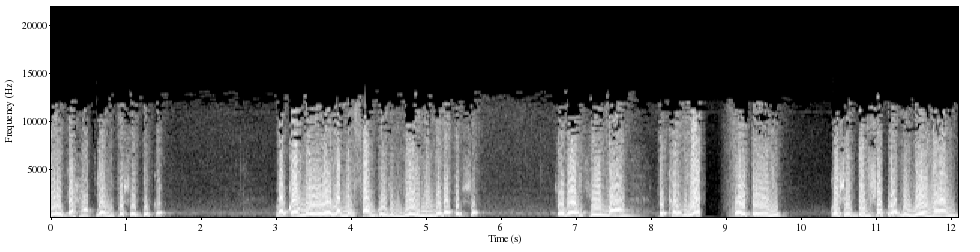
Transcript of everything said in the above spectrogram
nhiều các hạt giống của sự tiêu cực. Và con người là một phần của những gì mà người ta tiếp xúc cho nên khi mà cái không gian đối tượng của sự tiếp xúc đó bị giới hạn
